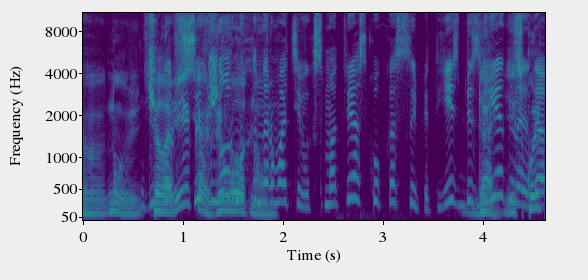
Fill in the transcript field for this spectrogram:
ну, Егор, человека, всё в нормах и животного. нормативах, смотря сколько сыпет. Есть Да, и безвредное да, сколько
